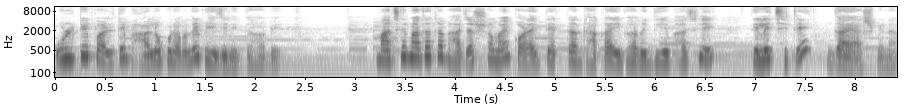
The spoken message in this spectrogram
উল্টে পাল্টে ভালো করে আমাদের ভেজে নিতে হবে। মাছের মাথাটা ভাজার সময় কড়াইতে একটা ঢাকা এইভাবে দিয়ে ভাজলে তেলের ছিটে গায়ে আসবে না।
